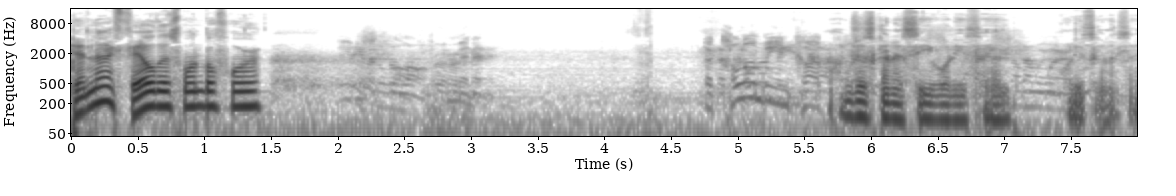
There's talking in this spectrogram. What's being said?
Didn't I fail this one before? I'm just gonna see what he said. What he's gonna say.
